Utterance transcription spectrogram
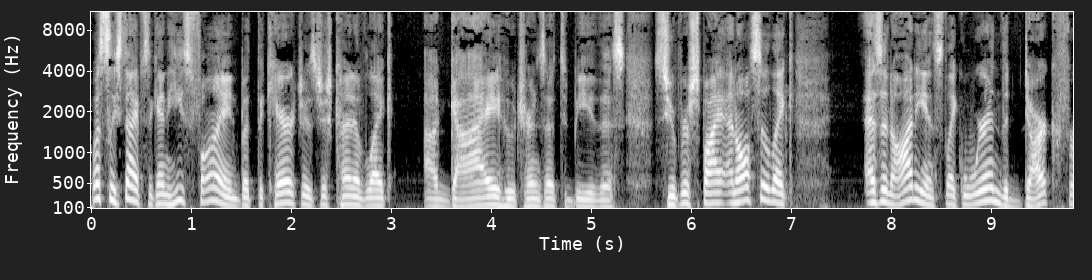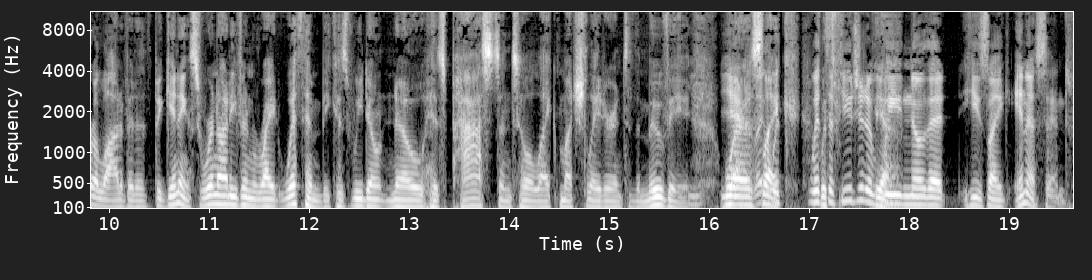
Wesley Snipes again he's fine but the character is just kind of like a guy who turns out to be this super spy and also like as an audience, like we're in the dark for a lot of it at the beginning, so we're not even right with him because we don't know his past until like much later into the movie. Yeah, Whereas, like with, with the fugitive, yeah. we know that he's like innocent.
